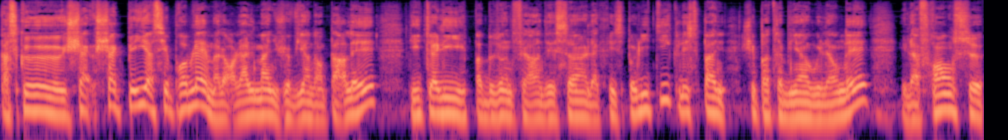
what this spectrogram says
parce que chaque, chaque, pays a ses problèmes. Alors l'Allemagne, je viens d'en parler. L'Italie, pas besoin de faire un dessin, la crise politique. L'Espagne, je sais pas très bien où il en est. Et la France, euh,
